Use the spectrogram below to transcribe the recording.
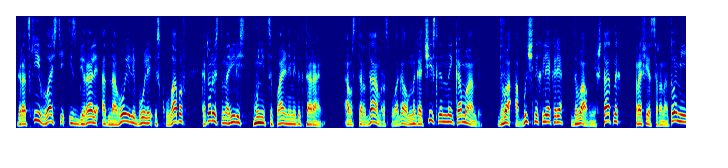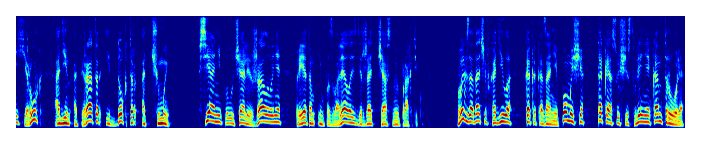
городские власти избирали одного или более эскулапов, которые становились муниципальными докторами. Амстердам располагал многочисленной командой – два обычных лекаря, два внештатных, профессор анатомии, хирург, один оператор и доктор от чумы. Все они получали жалование, при этом им позволялось держать частную практику. В их задачи входило как оказание помощи, так и осуществление контроля,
